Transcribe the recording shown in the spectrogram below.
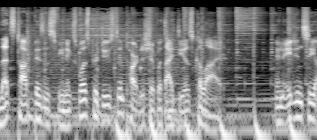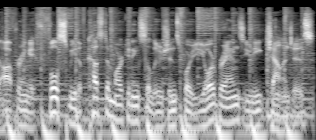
Let's Talk Business Phoenix was produced in partnership with Ideas Collide, an agency offering a full suite of custom marketing solutions for your brand's unique challenges.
